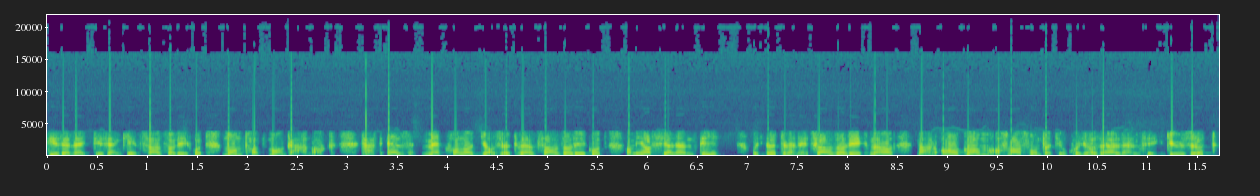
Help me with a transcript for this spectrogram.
10-11-12 százalékot mondhat magának. Tehát ez meghaladja az 50 százalékot, ami azt jelenti, hogy 51 százaléknál már alkalm, azt mondhatjuk, hogy az ellenzék győzött,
